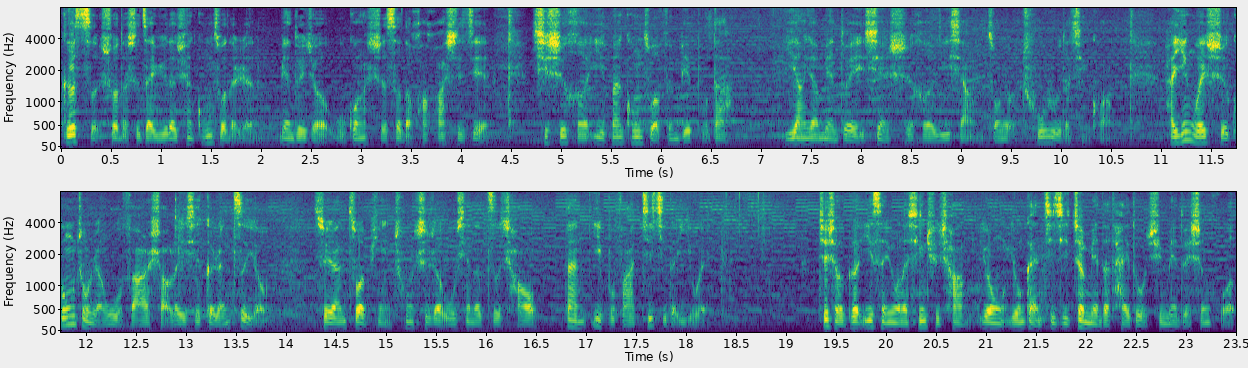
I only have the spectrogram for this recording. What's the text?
歌词说的是，在娱乐圈工作的人面对着五光十色的花花世界，其实和一般工作分别不大，一样要面对现实和理想总有出入的情况。还因为是公众人物，反而少了一些个人自由。虽然作品充斥着无限的自嘲，但亦不乏积极的意味。这首歌伊森用了心去唱，用勇敢、积极、正面的态度去面对生活。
